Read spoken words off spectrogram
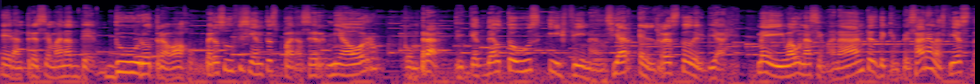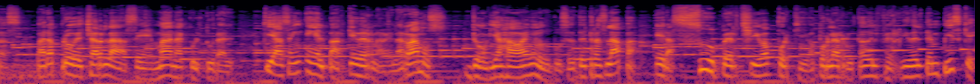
Eran tres semanas de duro trabajo, pero suficientes para hacer mi ahorro, comprar ticket de autobús y financiar el resto del viaje. Me iba una semana antes de que empezaran las fiestas para aprovechar la semana cultural que hacen en el Parque Bernabé Ramos. Yo viajaba en los buses de Traslapa, era súper chiva porque iba por la ruta del ferry del Tempisque,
